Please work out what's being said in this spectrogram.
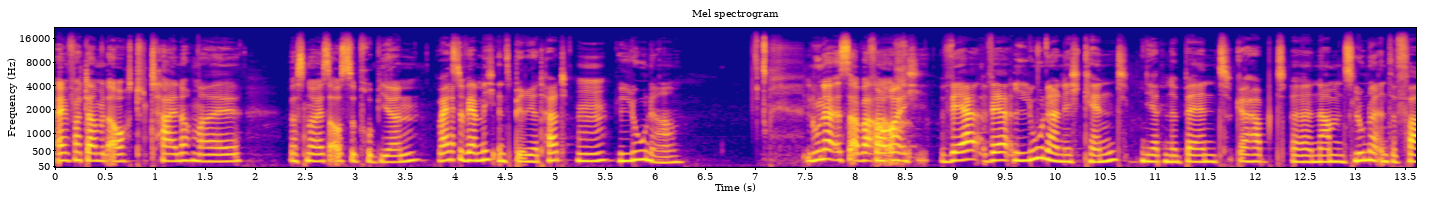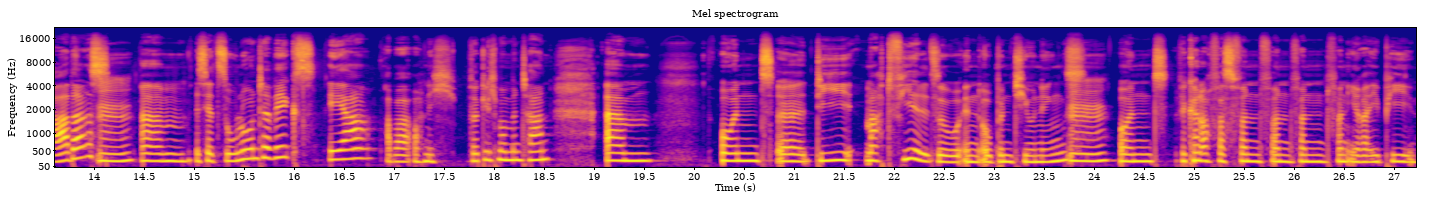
einfach damit auch total nochmal was Neues auszuprobieren. Weißt du, wer mich inspiriert hat? Luna. Luna ist aber Von auch. euch. Wer, wer Luna nicht kennt, die hat eine Band gehabt äh, namens Luna and the Fathers. Ähm, ist jetzt solo unterwegs, eher, aber auch nicht wirklich momentan. Ähm, und äh, die macht viel so in Open Tunings. Und wir können auch was von, von, von, von ihrer EP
